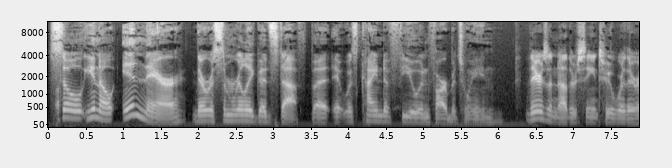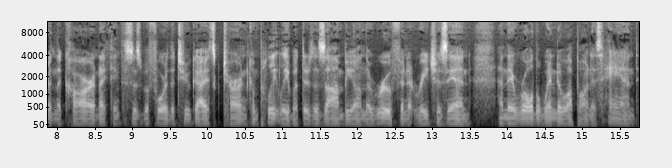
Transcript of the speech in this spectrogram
so you know in there there was some really good stuff but it was kind of few and far between There's another scene too where they're in the car, and I think this is before the two guys turn completely. But there's a zombie on the roof, and it reaches in, and they roll the window up on his hand,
